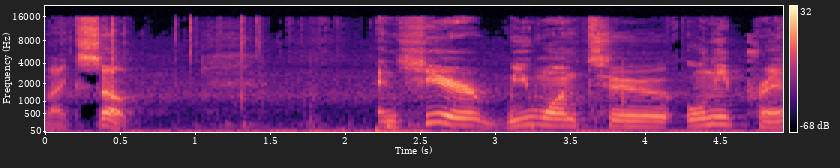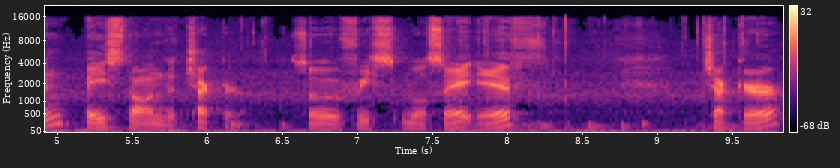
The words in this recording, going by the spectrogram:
like so. And here we want to only print based on the checker. So if we will say if checker,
